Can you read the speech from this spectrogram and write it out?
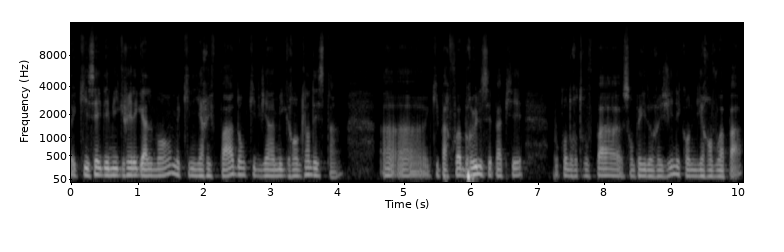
euh, qui essaye d'émigrer légalement, mais qui n'y arrive pas, donc qui devient un migrant clandestin, qui parfois brûle ses papiers pour qu'on ne retrouve pas son pays d'origine et qu'on ne l'y renvoie pas,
